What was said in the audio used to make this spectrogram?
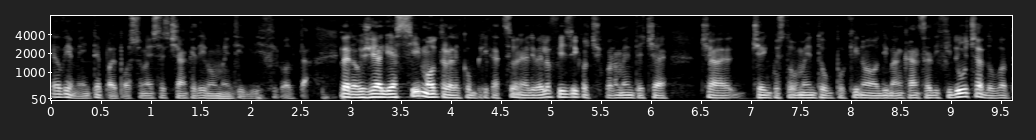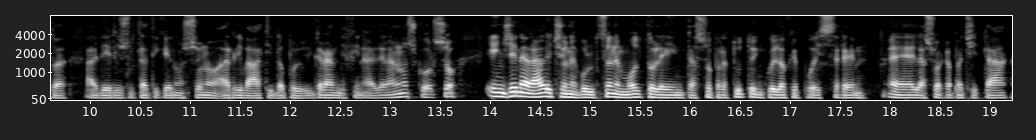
e ovviamente poi possono esserci anche dei momenti di difficoltà. Per Auger Aliassim, oltre alle complicazioni a livello fisico, sicuramente c'è, c'è, c'è, in questo momento un pochino di mancanza di fiducia dovuto a dei risultati che non sono arrivati dopo il grande finale dell'anno scorso e in generale c'è un'evoluzione molto lenta, soprattutto in quello che può essere eh, la sua capacità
